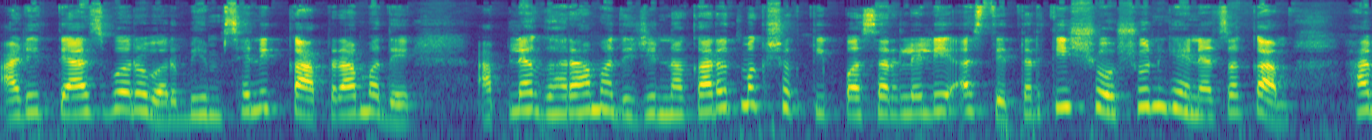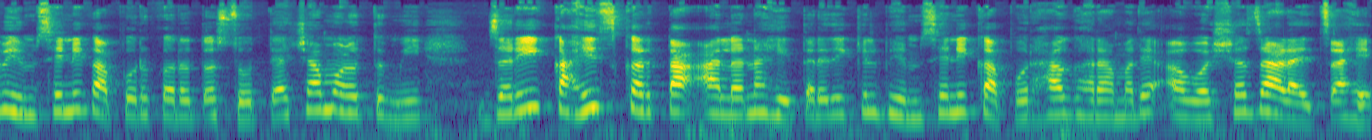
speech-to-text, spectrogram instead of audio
आणि त्याचबरोबर भीमसेनी कापरामध्ये आपल्या घरामध्ये जी नकारात्मक शक्ती पसरलेली असते तर ती शोषून घेण्याचं काम हा भीमसेनी कापूर करत असतो. त्याच्यामुळे तुम्ही जरी काहीच करता आलं नाही तरी देखील भीमसेनी कापूर हा घरामध्ये अवश्य जाळायचा आहे.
